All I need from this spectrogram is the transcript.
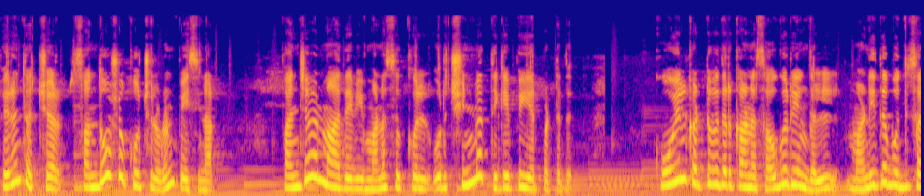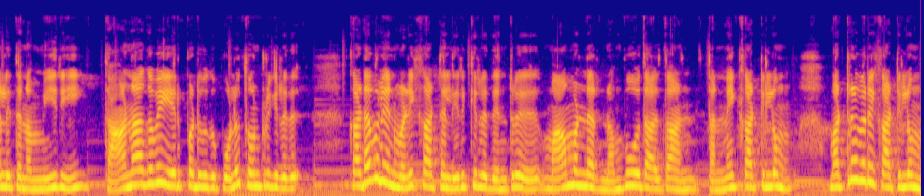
பெருந்தச்சர் சந்தோஷ கூச்சலுடன் பேசினார். பஞ்சவன் மாதேவி மனசுக்குள் ஒரு சின்ன திகைப்பு ஏற்பட்டது. கோயில் கட்டுவதற்கான சௌகரியங்கள் மனித புத்திசாலித்தனம் மீறி தானாகவே ஏற்படுவது போல தோன்றுகிறது. கடவுளின் வழிகாட்டல் இருக்கிறதென்று மாமன்னர் நம்புவதால் தான் தன்னை காட்டிலும் மற்றவரை காட்டிலும்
